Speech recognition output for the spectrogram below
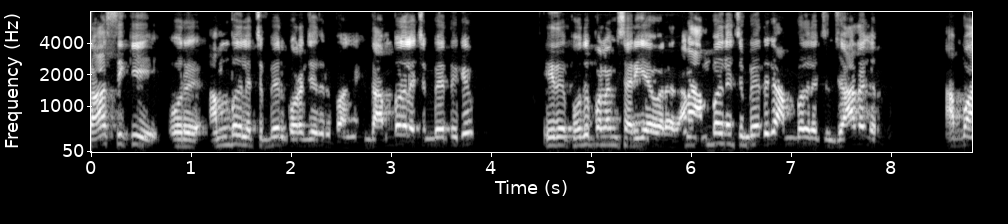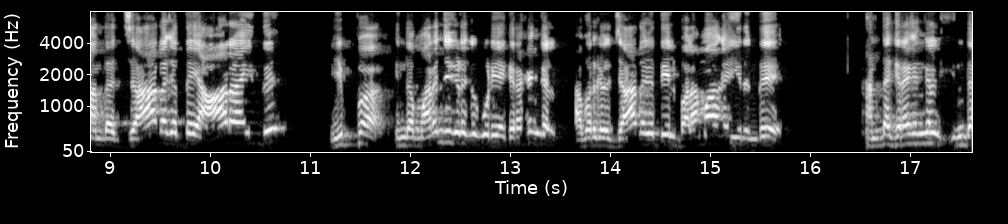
ராசிக்கு ஒரு ஐம்பது லட்சம் பேர் குறைஞ்சது இருப்பாங்க. இந்த ஐம்பது லட்சம் பேர்த்துக்கு இது பொது பலன் சரியா வராது. ஆனா ஐம்பது லட்சம் பேர்த்துக்கு ஐம்பது லட்சம் ஜாதகம் இருக்கும் அப்ப அந்த ஜாதகத்தை ஆராய்ந்து இப்ப இந்த மறைஞ்சு கிடக்கக்கூடிய கிரகங்கள் அவர்கள் ஜாதகத்தில் பலமாக இருந்து அந்த கிரகங்கள் இந்த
